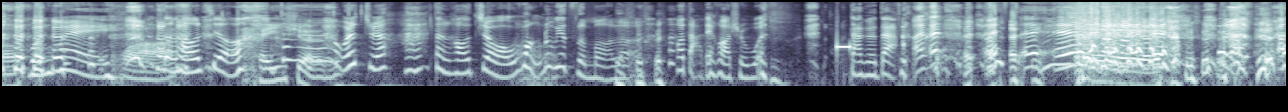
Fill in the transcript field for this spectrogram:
哦？文慧等，好久，黑选 我就觉得啊，等好久哦，网络又怎么了？我打电话去问，大哥大，哎哎哎哎哎，要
